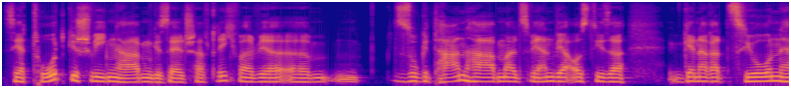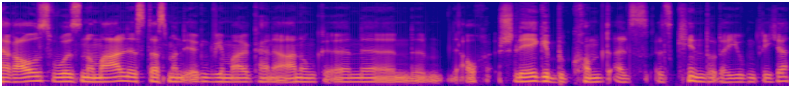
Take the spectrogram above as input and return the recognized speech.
sehr totgeschwiegen haben gesellschaftlich, weil wir ähm, so getan haben, als wären wir aus dieser Generation heraus, wo es normal ist, dass man irgendwie mal, keine Ahnung, eine, eine, auch Schläge bekommt als, als Kind oder Jugendlicher.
